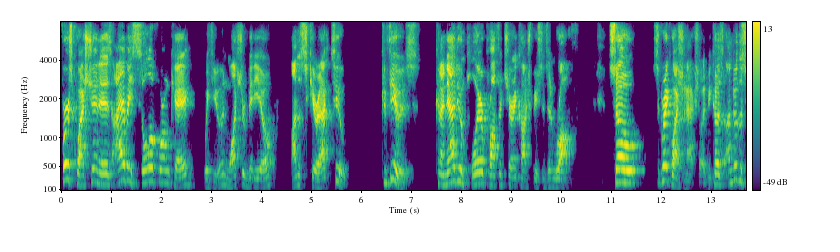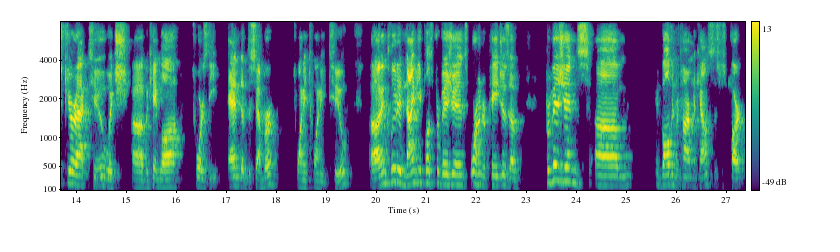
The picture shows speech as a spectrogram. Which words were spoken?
First question is I have a solo 401k with you and watched your video on the Secure Act 2. Confused. Can I now do employer profit sharing contributions in Roth? So, it's a great question, actually, because under the Secure Act 2, which uh, became law towards the end of December 2022, uh, it included 90 plus provisions, 400 pages of provisions um, involving retirement accounts. This was part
